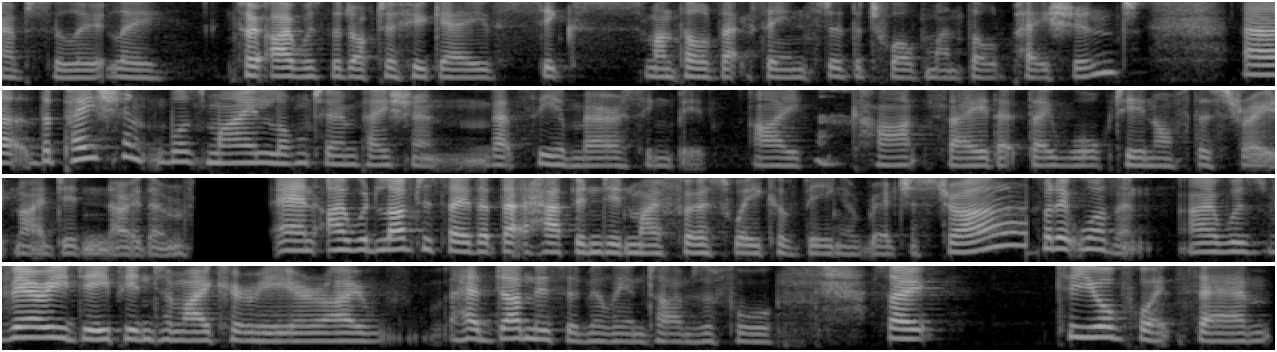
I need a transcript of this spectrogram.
Absolutely. So I was the doctor who gave six month old vaccines to the 12 month old patient. Uh, the patient was my long term patient. That's the embarrassing bit. I can't say that they walked in off the street and I didn't know them. And I would love to say that that happened in my first week of being a registrar, but it wasn't. I was very deep into my career. I had done this a million times before. So, to your point, Sam,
